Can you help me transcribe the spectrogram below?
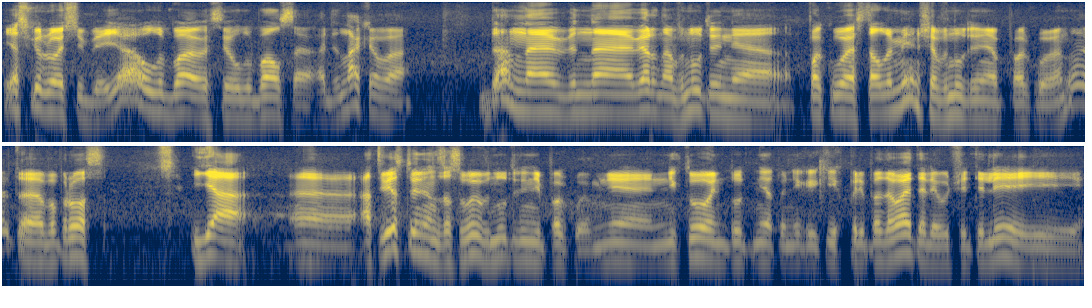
Я скажу о себе. Я улыбаюсь и улыбался одинаково. Да, наверное, внутреннее покоя стало меньше, внутреннее покоя. Но это вопрос. Я э, ответственен за свой внутренний покой. Мне никто, тут нету никаких преподавателей, учителей, и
